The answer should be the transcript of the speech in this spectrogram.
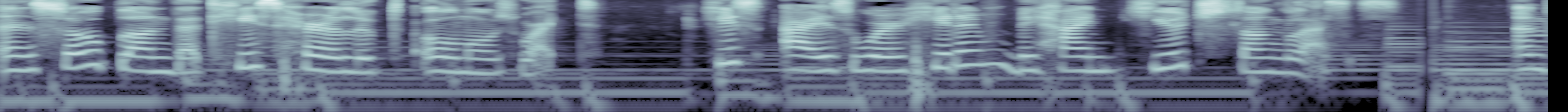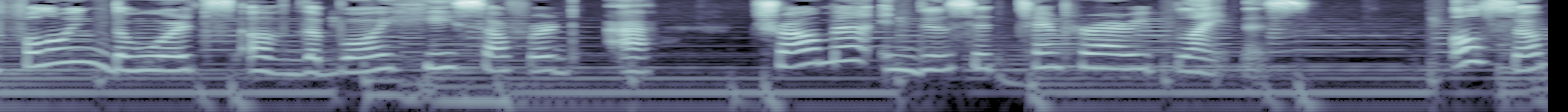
and so blond that his hair looked almost white. His eyes were hidden behind huge sunglasses. And following the words of the boy, he suffered a trauma induced temporary blindness. Also,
